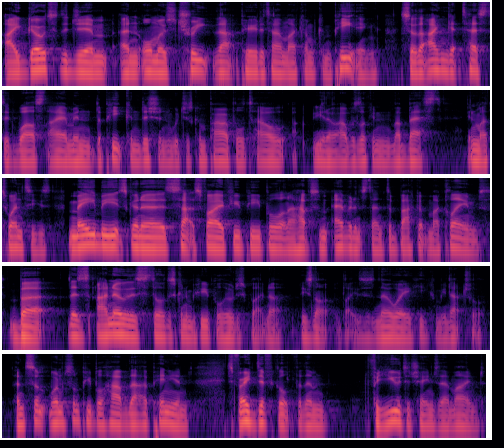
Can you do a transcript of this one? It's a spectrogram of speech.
i go to the gym and almost treat that period of time like i'm competing so that i can get tested whilst i am in the peak condition which is comparable to how you know i was looking my best in my 20s. Maybe it's going to satisfy a few people and I have some evidence then to back up my claims. But there's I know there's still just going to be people who just be like, no, he's not like there's no way he can be natural. And some when some people have that opinion, it's very difficult for them for you to change their mind.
